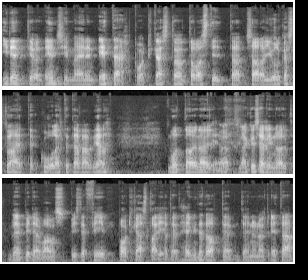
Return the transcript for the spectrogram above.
Idention ensimmäinen etäpodcast. Toivottavasti tämä saadaan julkaistua, että kuulette tämän vielä. Mutta mä, mä, kyselin noilta webidevaus.fi podcastajilta, että hei, mitä te olette tehnyt noita etä,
